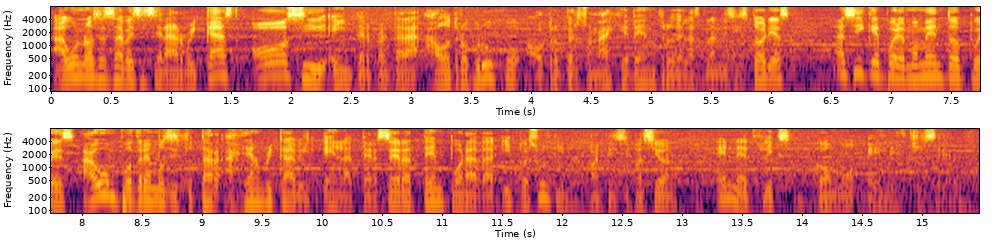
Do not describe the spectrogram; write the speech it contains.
Aún no se sabe si será recast o si interpretará a otro brujo, a otro personaje dentro de las grandes historias, así que por el momento pues aún podremos disfrutar a Henry Cavill en la tercera temporada y pues última participación en Netflix como El Hechicero.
